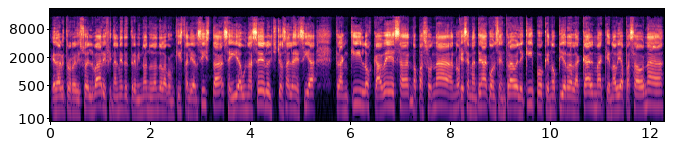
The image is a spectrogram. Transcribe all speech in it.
El árbitro revisó el bar y finalmente terminó anulando la conquista aliancista. Seguía 1 a 0. El Chicho Sales decía, tranquilos, cabeza, no pasó nada, ¿no? Que se mantenga concentrado el equipo, que no pierda la calma, que no había pasado nada.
